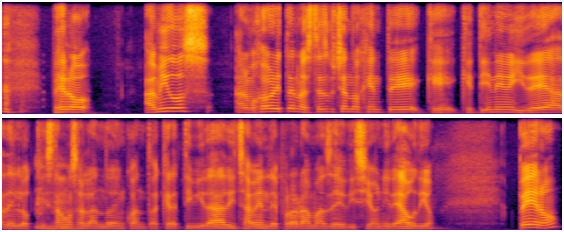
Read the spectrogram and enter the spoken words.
Pero, amigos, a lo mejor ahorita nos está escuchando gente que, que tiene idea de lo que estamos hablando en cuanto a creatividad y saben de programas de edición y de audio. Pero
